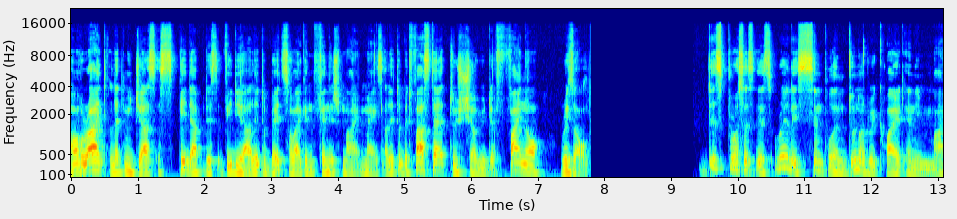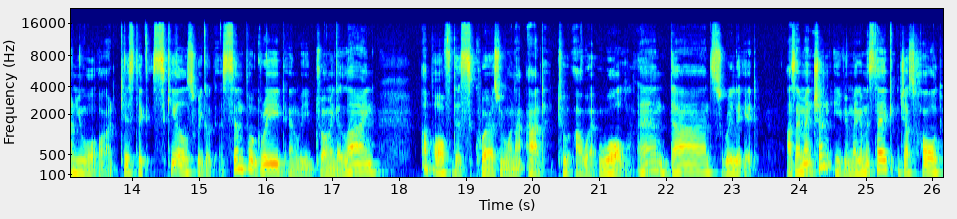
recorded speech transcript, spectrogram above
Alright, let me just speed up this video a little bit so I can finish my maze a little bit faster to show you the final result. This process is really simple and do not require any manual or artistic skills. We got a simple grid and we're drawing a line above the squares we want to add to our wall. And that's really it. As I mentioned, if you make a mistake, just hold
